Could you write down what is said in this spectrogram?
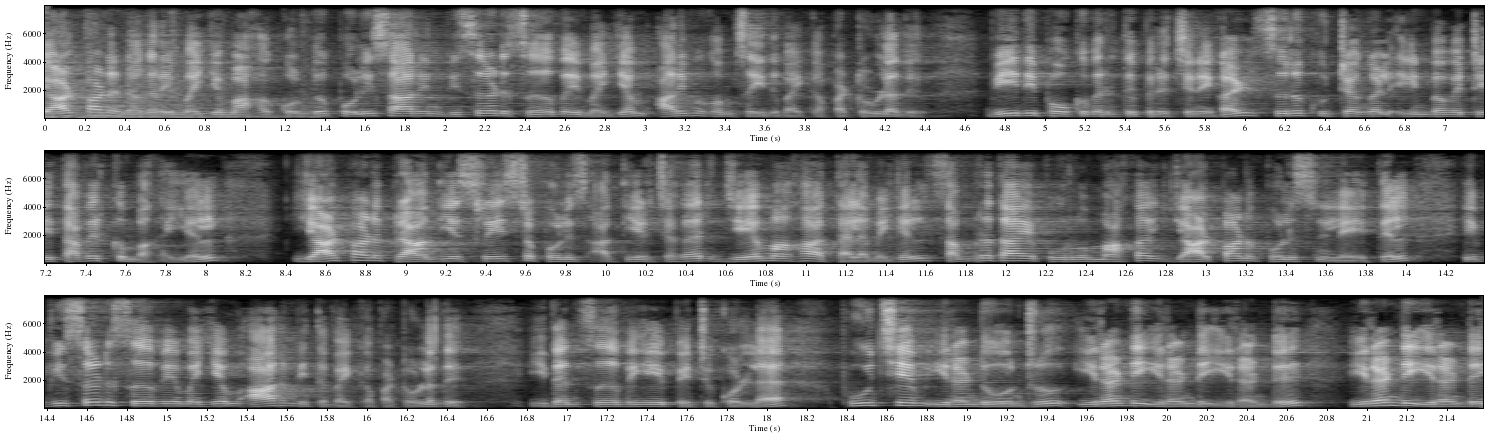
யாழ்ப்பாண நகரை மையமாக கொண்டு போலீசாரின் விசேட சேவை மையம் அறிமுகம் செய்து வைக்கப்பட்டுள்ளது. வீதி போக்குவரத்து பிரச்சினைகள் சிறு குற்றங்கள் என்பவற்றை தவிர்க்கும் வகையில் யாழ்ப்பாண பிராந்திய சிரேஷ்ட போலீஸ் அத்தியட்சகர் ஜெயமகா தலைமையில் சம்பிரதாய பூர்வமாக யாழ்ப்பாண போலீஸ் நிலையத்தில் இவ்விசேட சேவை மையம் ஆரம்பித்து வைக்கப்பட்டுள்ளது. இதன் சேவையை பெற்றுக்கொள்ள பூஜ்ஜியம் இரண்டு ஒன்று இரண்டு இரண்டு இரண்டு இரண்டு இரண்டு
